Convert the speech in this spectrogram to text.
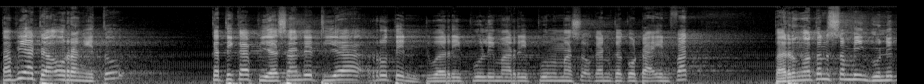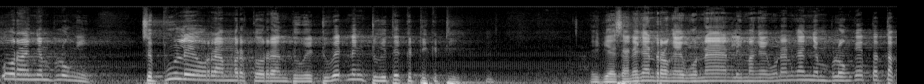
tapi ada orang itu Ketika biasanya dia rutin 2000 5000 memasukkan ke kotak infak, bareng ngoten seminggu niku ora nyemplungi. Jebule orang mergoran duit duit neng duitnya gede-gede. Ya, biasanya kan rong ewunan, lima ewunan kan nyemplung ke tetek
